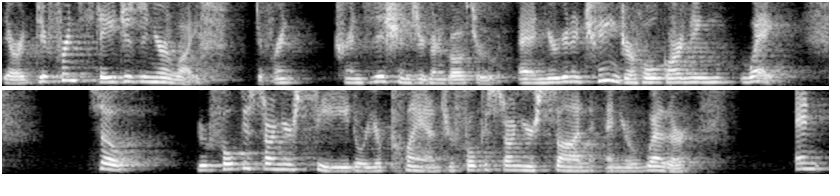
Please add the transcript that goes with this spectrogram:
There are different stages in your life, different transitions you're going to go through, and you're going to change your whole gardening way. So you're focused on your seed or your plant, you're focused on your sun and your weather. And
